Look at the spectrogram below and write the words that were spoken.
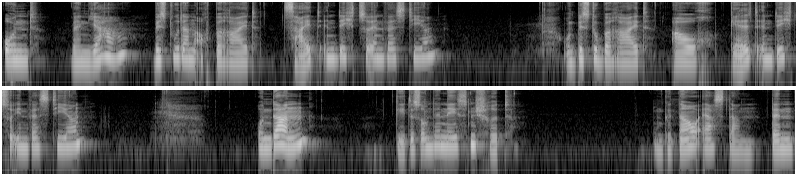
Und wenn ja, bist du dann auch bereit, Zeit in dich zu investieren? Und bist du bereit, auch Geld in dich zu investieren? Und dann geht es um den nächsten Schritt. Und genau erst dann. Denn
